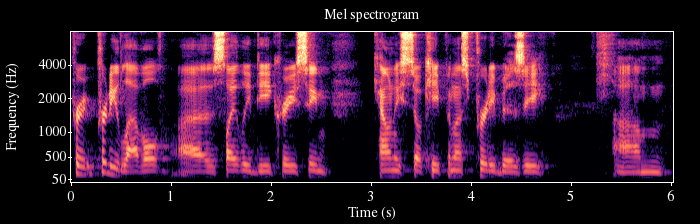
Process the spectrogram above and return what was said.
pretty, pretty level, uh, slightly decreasing. County's still keeping us pretty busy. Um,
